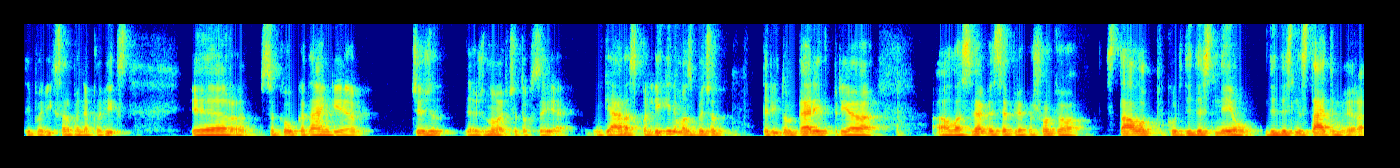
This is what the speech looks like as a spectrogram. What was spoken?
tai pavyks arba nepavyks. Ir sakau, kadangi čia, nežinau, ar čia toksai geras palyginimas, bet čia tarytum pereiti prie Las Vegase, prie kažkokio stalo, kur didesni jau, didesni statymai yra.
